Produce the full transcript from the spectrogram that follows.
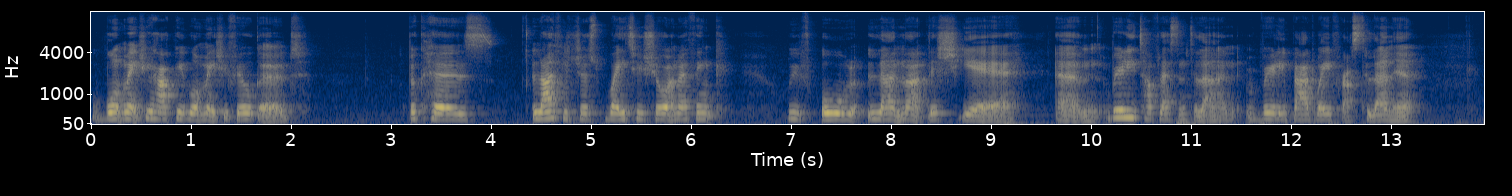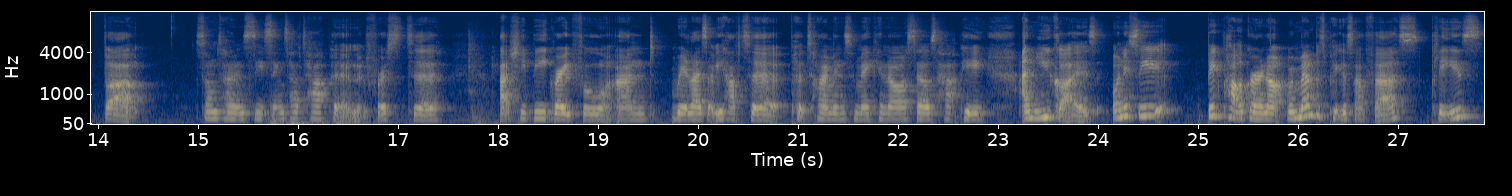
what makes you happy, what makes you feel good, because life is just way too short, and I think we've all learned that this year. Um, really tough lesson to learn, really bad way for us to learn it, but sometimes these things have to happen for us to actually be grateful and realize that we have to put time into making ourselves happy. And you guys, honestly, big part of growing up, remember to put yourself first, please.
